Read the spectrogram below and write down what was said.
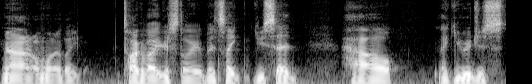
nah, I don't want to like talk about your story, but it's like you said how like you were just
